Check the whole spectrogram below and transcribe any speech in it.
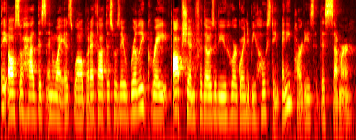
they also had this in white as well. But I thought this was a really great option for those of you who are going to be hosting any parties this summer.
